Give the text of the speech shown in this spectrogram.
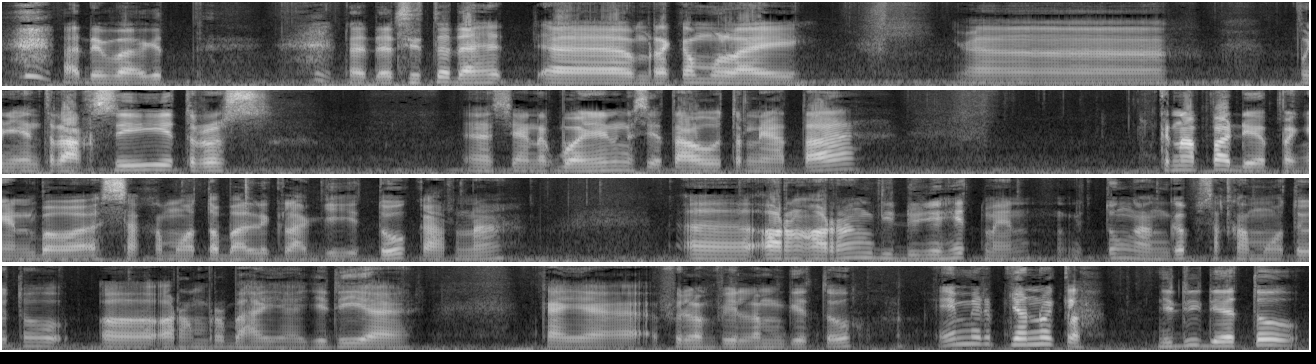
Ada banget. Nah dari situ dah uh, mereka mulai uh, punya interaksi terus uh, si anak buahnya ngasih tahu ternyata kenapa dia pengen bawa Sakamoto balik lagi itu karena orang-orang uh, di dunia hitman itu nganggap Sakamoto itu uh, orang berbahaya. Jadi ya kayak film-film gitu ya mirip John Wick lah. Jadi dia tuh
